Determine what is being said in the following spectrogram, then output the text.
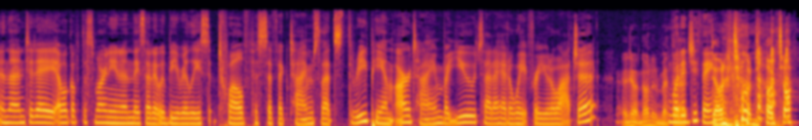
And then today, I woke up this morning and they said it would be released at 12 Pacific time. So that's 3 p.m. our time. But you said I had to wait for you to watch it. I don't don't admit What that. did you think? Don't don't don't don't,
